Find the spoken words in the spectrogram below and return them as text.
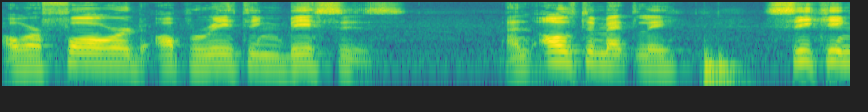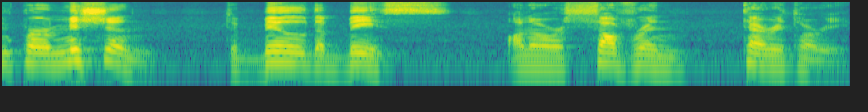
our forward operating bases, and ultimately seeking permission to build a base on our sovereign territory.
